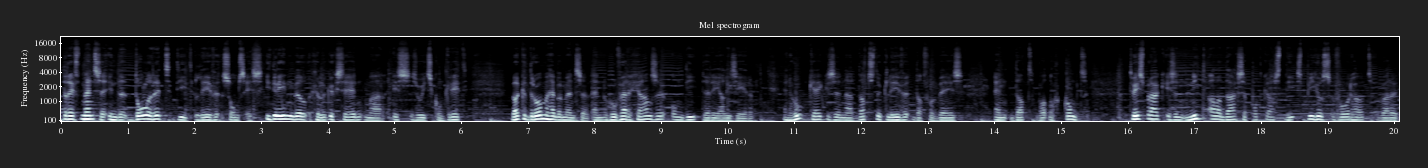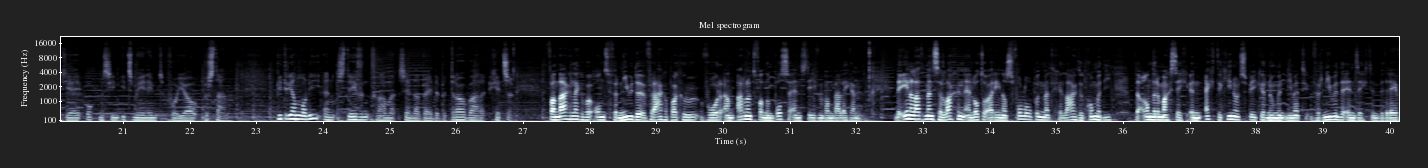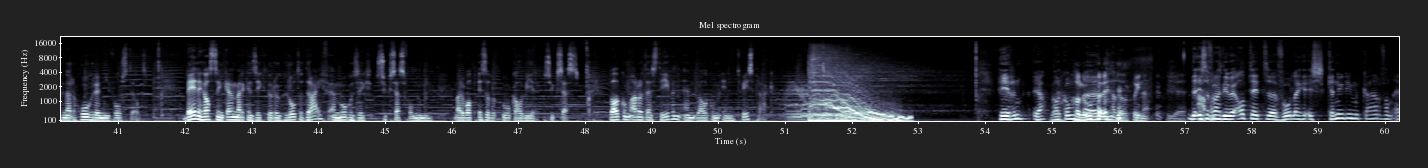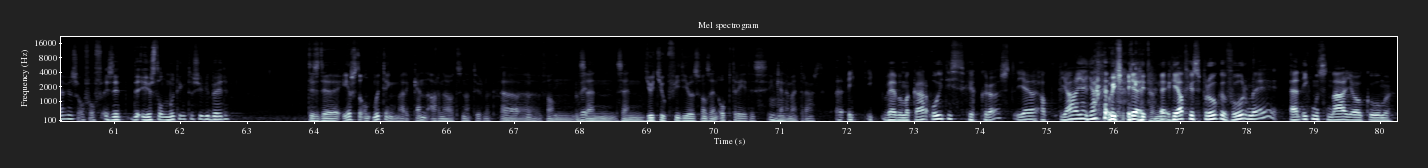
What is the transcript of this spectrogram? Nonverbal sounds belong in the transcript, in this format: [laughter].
Wat drijft mensen in de dolle rit die het leven soms is? Iedereen wil gelukkig zijn, maar is zoiets concreet? Welke dromen hebben mensen en hoe ver gaan ze om die te realiseren? En hoe kijken ze naar dat stuk leven dat voorbij is en dat wat nog komt? Tweespraak is een niet-alledaagse podcast die spiegels voorhoudt waaruit jij ook misschien iets meeneemt voor jouw bestaan. Pieter-Jan Molly en Steven Vramme zijn daarbij de betrouwbare gidsen. Vandaag leggen we ons vernieuwde vragenparcours voor aan Arnold van den Bossen en Steven van Bellegem. De ene laat mensen lachen en lotto-arenas vollopen met gelaagde comedy. De andere mag zich een echte keynote noemen die met vernieuwende inzichten bedrijven naar hogere niveau stelt. Beide gasten kenmerken zich door een grote drive en mogen zich succesvol noemen. Maar wat is dat ook alweer succes? Welkom Arnold en Steven en welkom in Tweespraak. Heren, ja, welkom. Hallo. Uh, Hallo, goedenavond. De eerste vraag die we altijd uh, voorleggen is, kennen jullie elkaar van ergens? Of, of, is dit de eerste ontmoeting tussen jullie beiden? Het is de eerste ontmoeting, maar ik ken Arnoud natuurlijk van, uh, van wij... zijn, zijn YouTube-video's, van zijn optredens. Ik mm -hmm. ken hem uiteraard. ik, ik, wij hebben elkaar ooit eens gekruist. Jij had, ja, ja, ja. [laughs] Oei, ik weet dat niet. Je had gesproken voor mij en ik moest na jou komen.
